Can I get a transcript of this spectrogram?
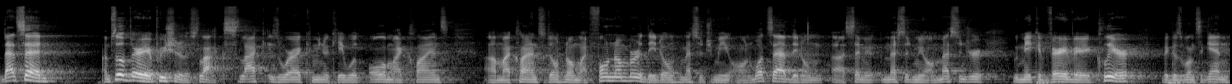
That said, I'm still very appreciative of Slack. Slack is where I communicate with all of my clients. Uh, my clients don't know my phone number. They don't message me on WhatsApp. They don't uh, send me message me on Messenger. We make it very, very clear because once again,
